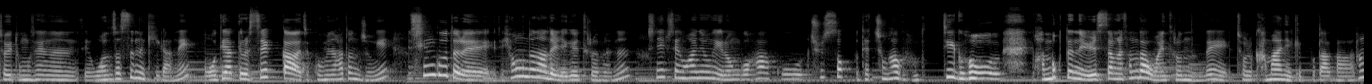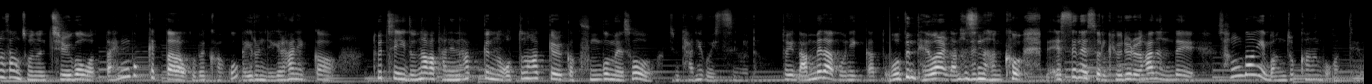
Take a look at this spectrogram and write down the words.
저희 동생은 원서 쓰는 기간에 어디 학교를 쓸까 이제 고민을 하던 중에 친구들의 형 누나들 얘기를 들으면은 신입생 환영회 이런 거 하고 출석 대충 하고 뛰고 반복되는 일상을 산다고 많이 들었는데 저를 가만히 이렇게 보다가 항상 저는 즐거웠다 행복했다라고 고백하고 이런 얘기를 하니까 도대체 이 누나가 다니는 학교는 어떤 학교일까 궁금해서 지금 다니고 있습니다. 저희 남매다 보니까 또 모든 대화를 나누지는 않고 SNS로 교류를 하는데 상당히 만족하는 것 같아요.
